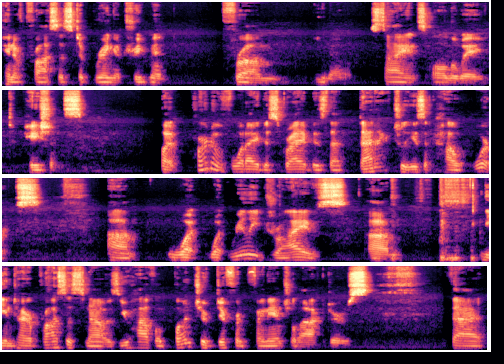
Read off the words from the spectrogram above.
kind of process to bring a treatment from you know science all the way to patients. But part of what I describe is that that actually isn't how it works. Um, what what really drives um, the entire process now is you have a bunch of different financial actors that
